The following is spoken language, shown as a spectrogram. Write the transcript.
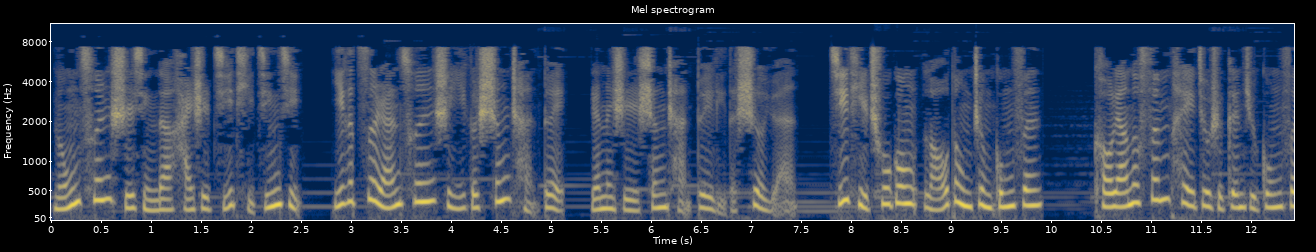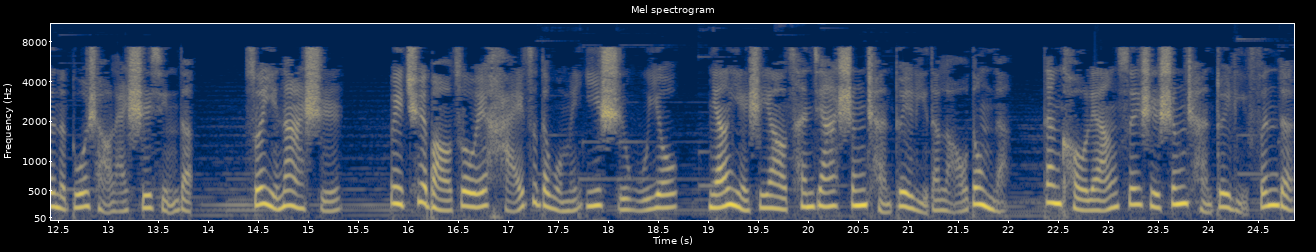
农村实行的还是集体经济，一个自然村是一个生产队，人们是生产队里的社员，集体出工劳动挣工分，口粮的分配就是根据工分的多少来施行的，所以那时。为确保作为孩子的我们衣食无忧，娘也是要参加生产队里的劳动的。但口粮虽是生产队里分的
